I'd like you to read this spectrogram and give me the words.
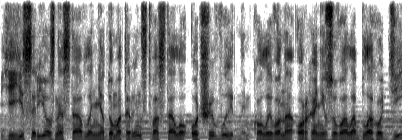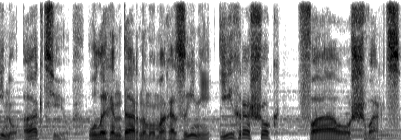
Її серйозне ставлення до материнства стало очевидним, коли вона організувала благодійну акцію у легендарному магазині іграшок Фао Шварц.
